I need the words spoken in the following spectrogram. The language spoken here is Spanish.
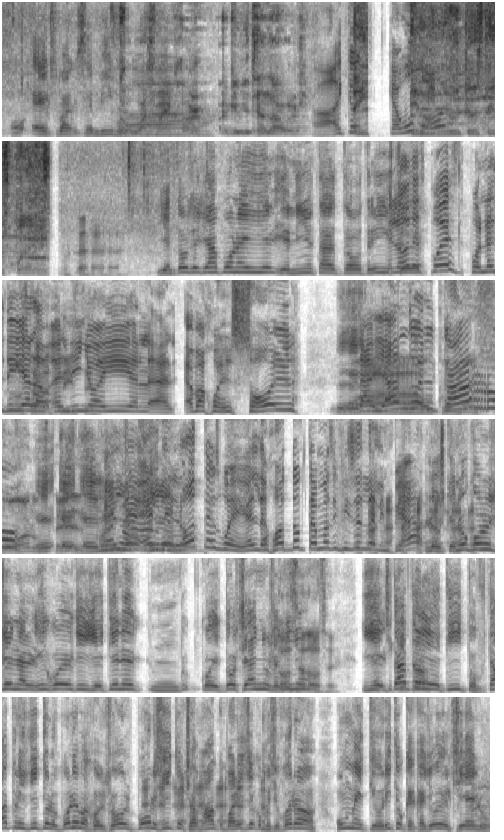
O Xbox en vivo. To wash my car. I'll give you ten dollars. Ay, qué, qué abuso. después. Y entonces ya pone ahí y el niño está todo triste. Y luego después pone el día la- el niño ahí en la- bajo el sol. Eh, tallando wow, el ¿cómo carro. Eh, eh, el el, niño, de, el de lotes, güey. El de hot dog está más difícil de limpiar. Los que no conocen al hijo del DJ, tiene mm, ¿cuál? 12 años el 12, niño. 12. Y Está él está chiquito. prietito, está prietito, lo pone bajo el sol. Pobrecito chamaco, parece como si fuera un meteorito que cayó del cielo.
